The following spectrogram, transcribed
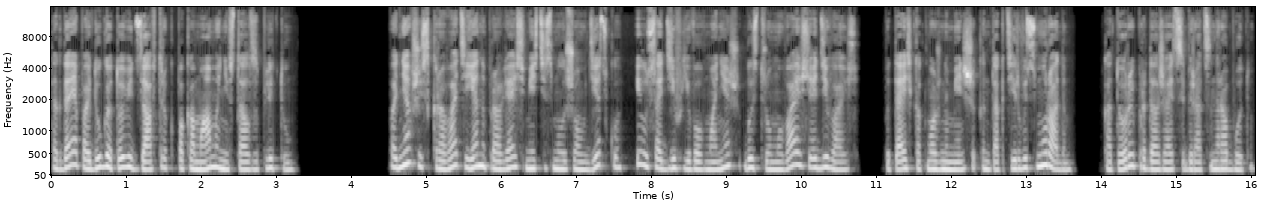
Тогда я пойду готовить завтрак, пока мама не встала за плиту. Поднявшись с кровати, я направляюсь вместе с малышом в детскую и, усадив его в манеж, быстро умываюсь и одеваюсь, пытаясь как можно меньше контактировать с Мурадом, который продолжает собираться на работу.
